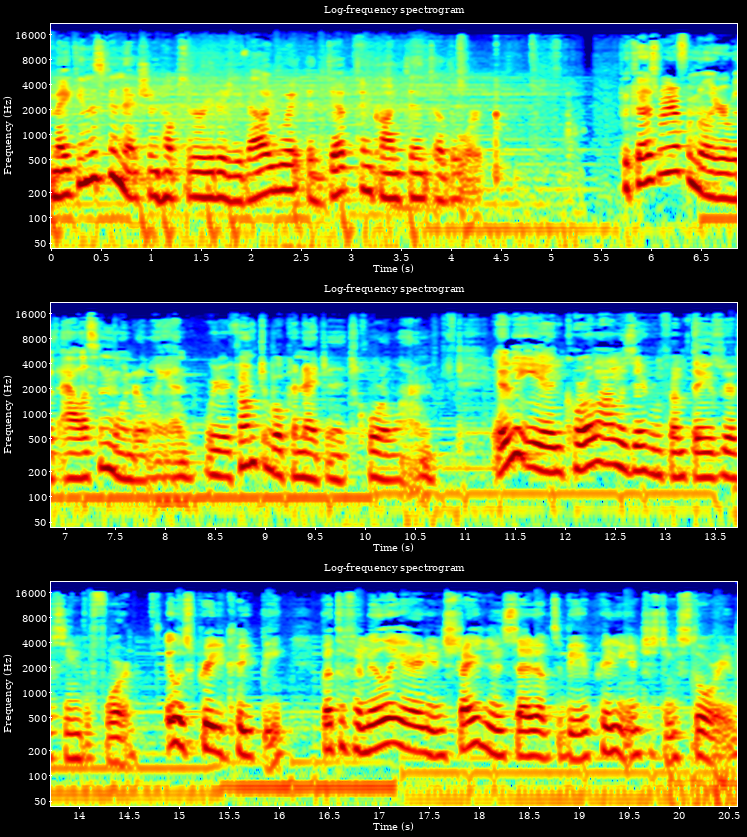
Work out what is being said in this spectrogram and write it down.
Making this connection helps the readers evaluate the depth and content of the work. Because we are familiar with Alice in Wonderland, we are comfortable connecting it to Coraline. In the end, Coraline was different from things we have seen before. It was pretty creepy, but the familiarity and strangeness set up to be a pretty interesting story.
